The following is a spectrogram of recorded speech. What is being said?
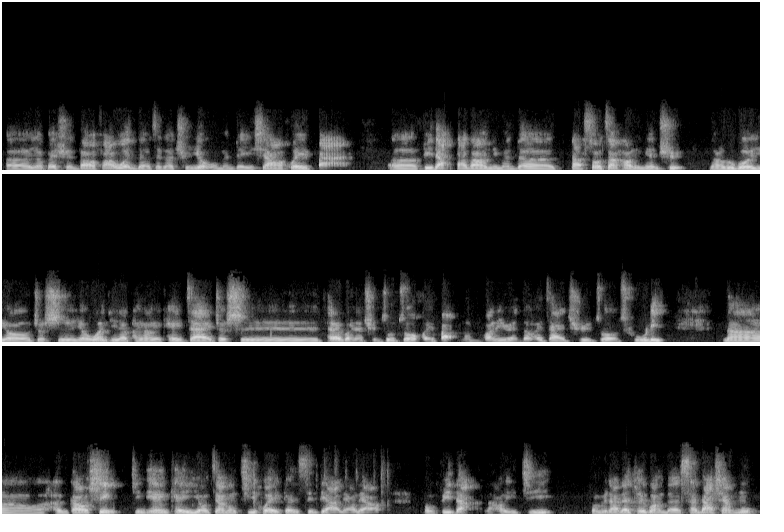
呃有被选到发问的这个群友，我们等一下会把呃 Fida 打到你们的打售账号里面去。那如果有就是有问题的朋友，也可以在就是 Telegram 的群组做回报，那么管理员都会再去做处理。那很高兴今天可以有这样的机会跟 Cindy 聊聊 Bonfida，然后以及 Bonfida 在推广的三大项目。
